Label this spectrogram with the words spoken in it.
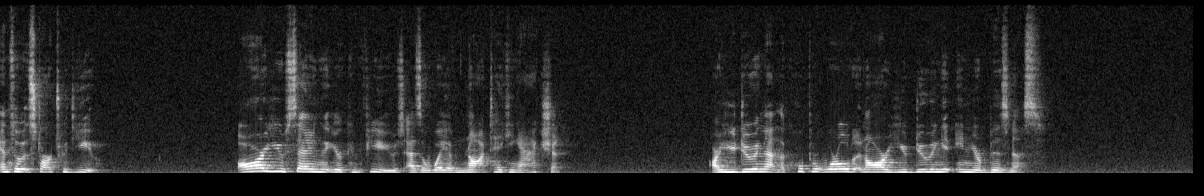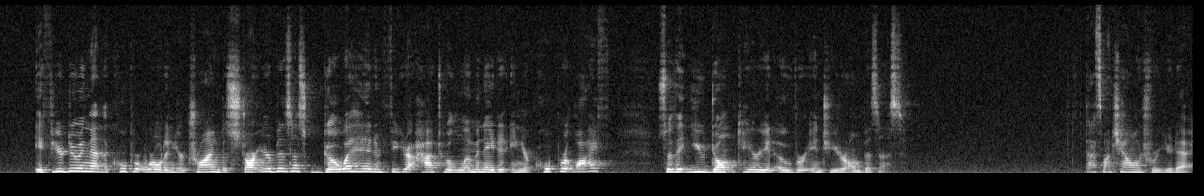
And so it starts with you. Are you saying that you're confused as a way of not taking action? Are you doing that in the corporate world and are you doing it in your business? If you're doing that in the corporate world and you're trying to start your business, go ahead and figure out how to eliminate it in your corporate life so that you don't carry it over into your own business. That's my challenge for you today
